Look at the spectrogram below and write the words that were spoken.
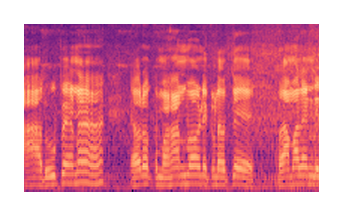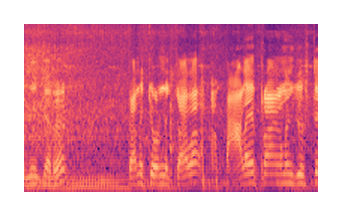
ఆ రూపేణ ఎవరో ఒక మహానుభావుడు ఇక్కడ అయితే రామాలయం నిర్మించారు. కానీ చూడండి చాలా ఆలయ ప్రాంగణం చూస్తే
